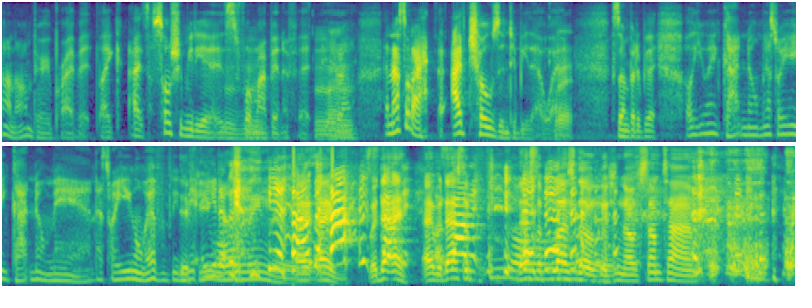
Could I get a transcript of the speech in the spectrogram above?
I don't know. I'm very private. Like I, social media is for my mm-hmm. benefit, you know, and that's what I I've chosen to be that way. Right. Somebody be like, "Oh, you ain't got no. That's why you ain't got no man. That's why you gonna ever be If man." you know, only knew. Hey, hey, but that, hey, but that's Stop a that's a plus though, because you know sometimes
